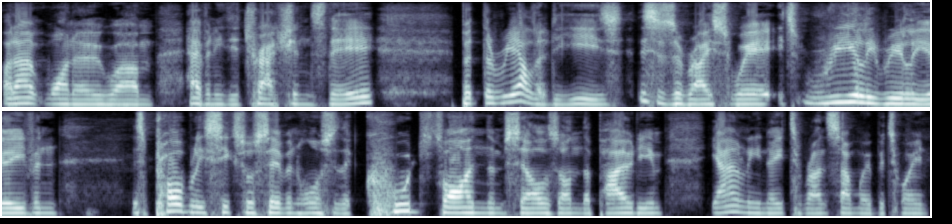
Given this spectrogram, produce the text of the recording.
I don't want to um, have any detractions there. But the reality is, this is a race where it's really really even. There's probably six or seven horses that could find themselves on the podium. You only need to run somewhere between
